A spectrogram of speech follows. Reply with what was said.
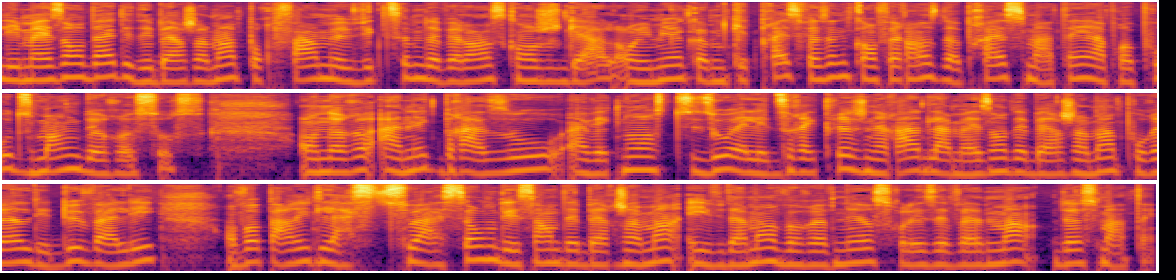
les maisons d'aide et d'hébergement pour femmes victimes de violences conjugales ont émis un communiqué de presse, faisait une conférence de presse ce matin à propos du manque de ressources. On aura Annick Brazo avec nous en studio. Elle est directrice générale de la maison d'hébergement pour elle des Deux-Vallées. On va parler de la situation des centres d'hébergement et évidemment, on va revenir sur les événements de ce matin.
